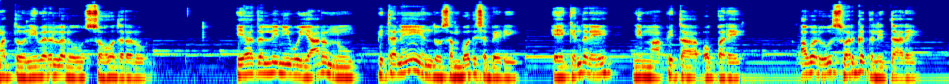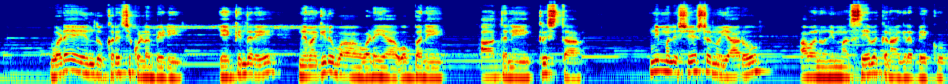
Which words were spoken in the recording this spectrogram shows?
ಮತ್ತು ನೀವೆಲ್ಲರೂ ಸಹೋದರರು. ಇಹದಲ್ಲಿ ನೀವು ಯಾರನ್ನು ಪಿತನೇ ಎಂದು ಸಂಬೋಧಿಸಬೇಡಿ, ಏಕೆಂದರೆ ನಿಮ್ಮ ಪಿತ ಒಬ್ಬರೇ. ಅವರು ಸ್ವರ್ಗದಲ್ಲಿದ್ದಾರೆ. ಒಡೆಯ ಎಂದು ಕರೆಸಿಕೊಳ್ಳಬೇಡಿ, ಏಕೆಂದರೆ ನಿಮಗಿರುವ ಒಡೆಯ ಒಬ್ಬನೇ, ಆತನೇ ಕ್ರಿಸ್ತ. ನಿಮ್ಮಲ್ಲಿ ಶ್ರೇಷ್ಠನು ಯಾರೋ, ಅವನು ನಿಮ್ಮ ಸೇವಕನಾಗಿರಬೇಕು.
